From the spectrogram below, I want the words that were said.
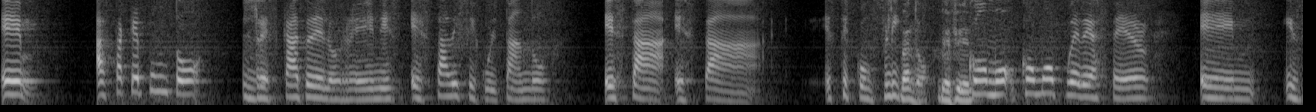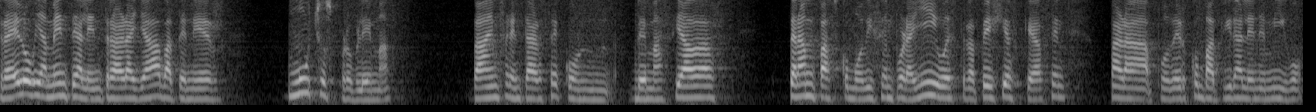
Eh, ¿Hasta qué punto el rescate de los rehenes está dificultando esta, esta, este conflicto. ¿Cómo, ¿Cómo, puede hacer? Em, Israel obviamente al entrar allá va a tener muchos problemas, va a enfrentarse con demasiadas trampas, como dicen por allí, o estrategias que hacen para poder combatir al enemigo.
